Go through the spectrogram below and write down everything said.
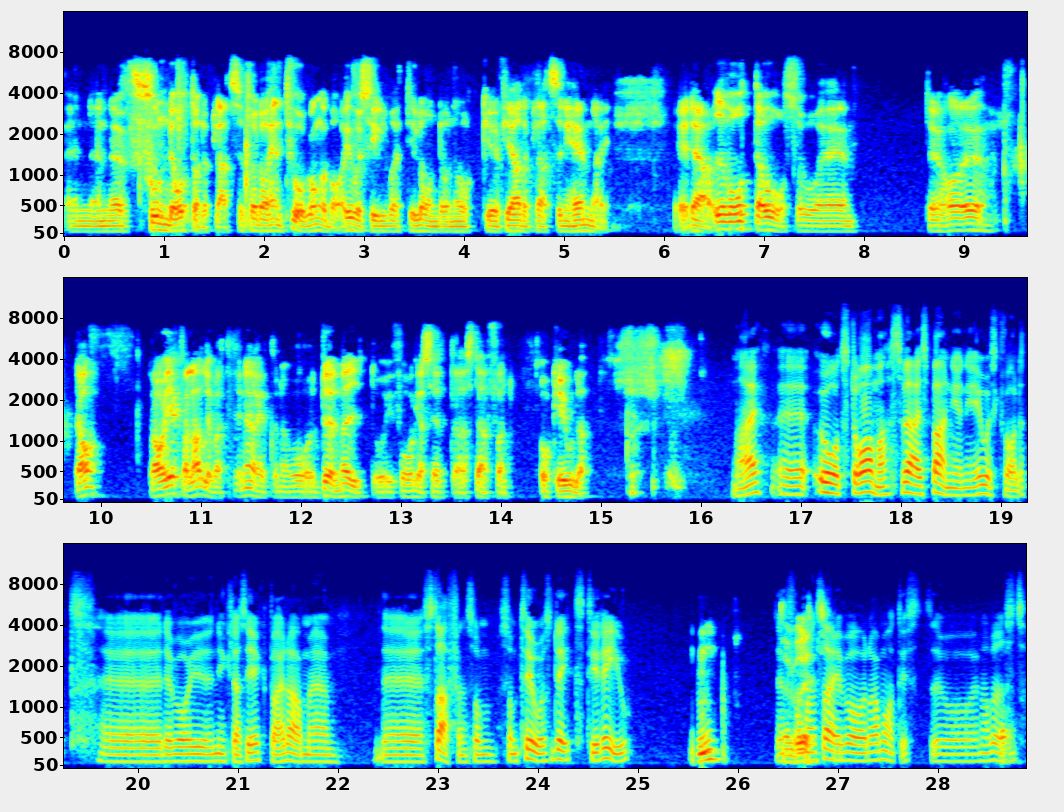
en, en sjunde, åttonde plats. Jag tror det har hänt två gånger bara. OS-silvret i London och eh, fjärdeplatsen i hemma i, eh, där. Över åtta år så det har, ja, det har Ekwall aldrig varit i närheten av att döma ut och ifrågasätta Staffan och Ola. Nej, eh, årets drama, Sverige-Spanien i OS-kvalet. Eh, det var ju Niklas Ekberg där med straffen som, som tog oss dit till Rio. Mm. Det Jag får man säga var dramatiskt och nervöst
